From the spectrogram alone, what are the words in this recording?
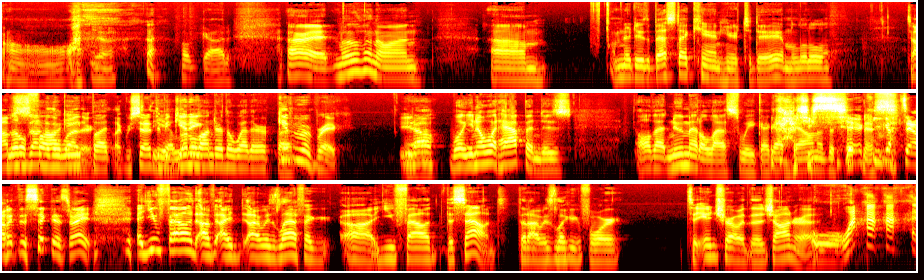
Oh, Yeah. oh God. All right, moving on. Um, I'm gonna do the best I can here today. I'm a little Tom's little is under foggy, the weather. but like we said at the yeah, a beginning, little under the weather. give him a break. You Yeah. know? Well, you know what happened is all that nu metal last week. I got God, down with the sick. sickness. You got down with the sickness, right? And you found. I, I, I was laughing. Uh, you found the sound that I was looking for to intro the genre.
